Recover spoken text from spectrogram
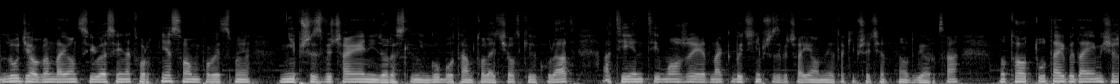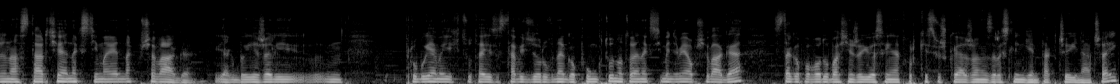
ludzie oglądający USA Network nie są powiedzmy nieprzyzwyczajeni do wrestlingu, bo tam to leci od kilku lat, a TNT może jednak być nieprzyzwyczajony, taki przeciętny odbiorca, no to tutaj wydaje mi się, że na starcie NXT ma jednak przewagę. Jakby jeżeli mm, próbujemy ich tutaj zestawić do równego punktu, no to NXT będzie miało przewagę z tego powodu właśnie, że USA Network jest już kojarzony z wrestlingiem tak czy inaczej.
